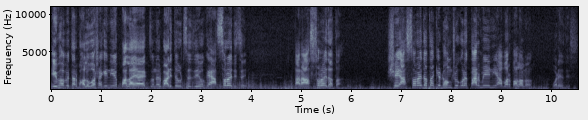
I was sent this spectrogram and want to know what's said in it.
এইভাবে তার ভালোবাসাকে নিয়ে পালায়, একজনের বাড়িতে উঠছে, যে ওকে আশ্রয় দিছে, তার আশ্রয়দাতা। সেই আশ্রয়দাতাকে ধ্বংস করে তার মেয়ে নিয়ে আবার পালানো। হোয়াট ইজ দিস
